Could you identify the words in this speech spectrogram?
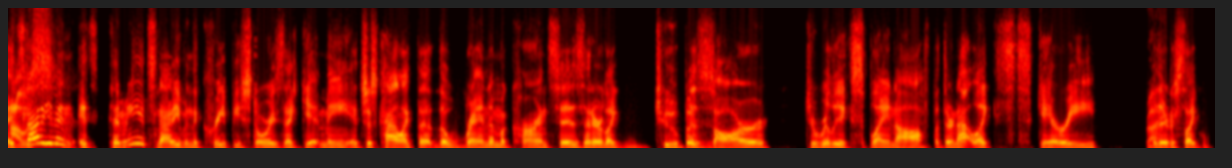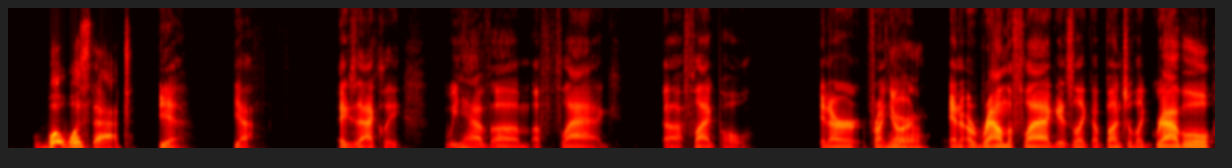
I It's not even. It's to me. It's not even the creepy stories that get me. It's just kind of like the the random occurrences that are like too bizarre to really explain off, but they're not like scary. But right. they're just like, what was that? Yeah. Yeah. Exactly. We have um a flag uh flagpole in our front yard. And around the flag is like a bunch of like gravel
